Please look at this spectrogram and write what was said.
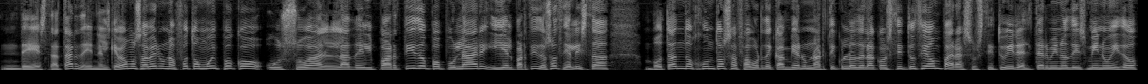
de esta tarde, en el que vamos a ver una foto muy poco usual, la del Partido Popular y el Partido Socialista votando juntos a favor de cambiar un artículo de la Constitución para sustituir el término disminuido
